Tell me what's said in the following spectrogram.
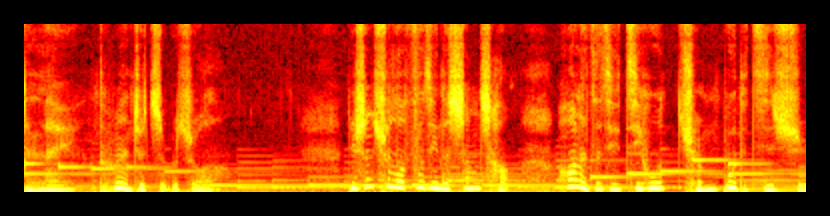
眼泪突然就止不住了。女生去了附近的商场，花了自己几乎全部的积蓄，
